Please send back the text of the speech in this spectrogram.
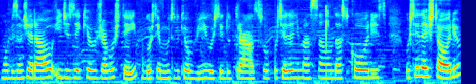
uma visão geral e dizer que eu já gostei. Gostei muito do que eu vi, gostei do traço, gostei da animação, das cores, gostei da história.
